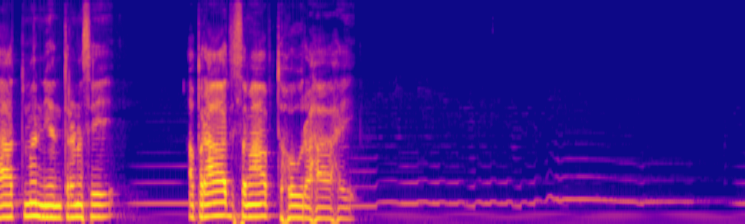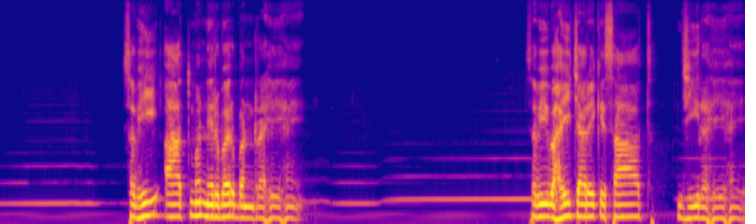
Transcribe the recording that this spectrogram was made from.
आत्मनियंत्रण से अपराध समाप्त हो रहा है। सभी आत्मनिर्भर बन रहे हैं। सभी भाईचारे के साथ जी रहे हैं।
